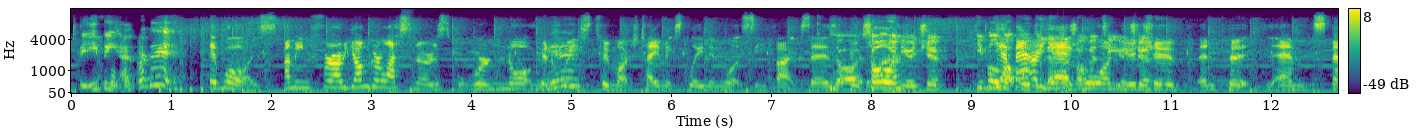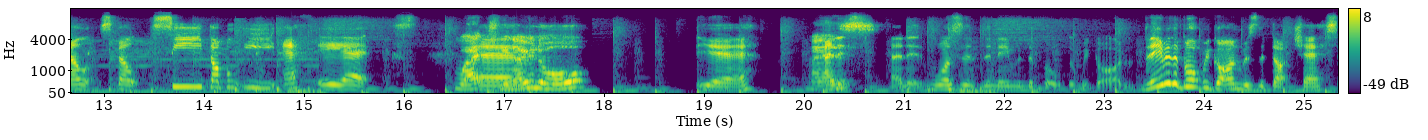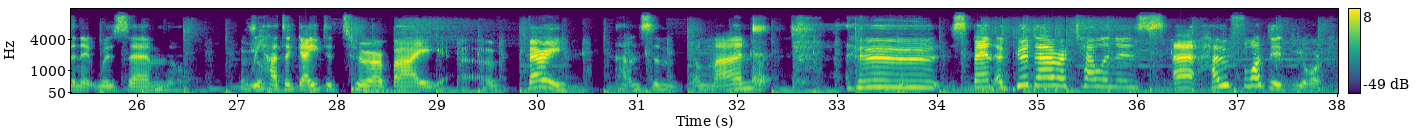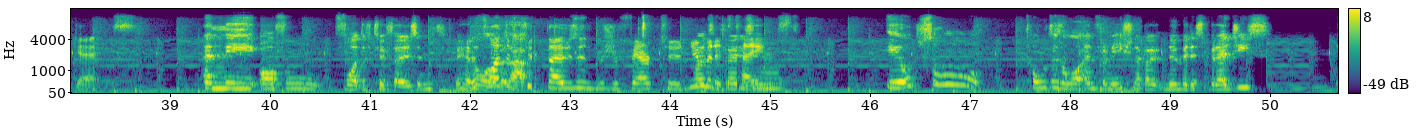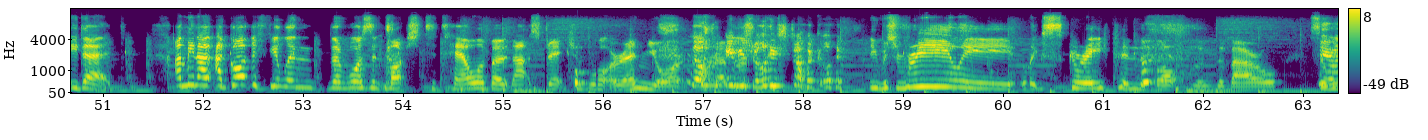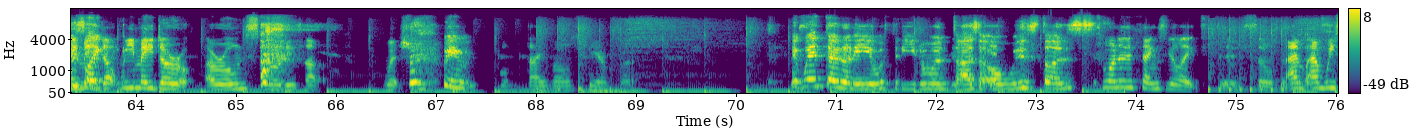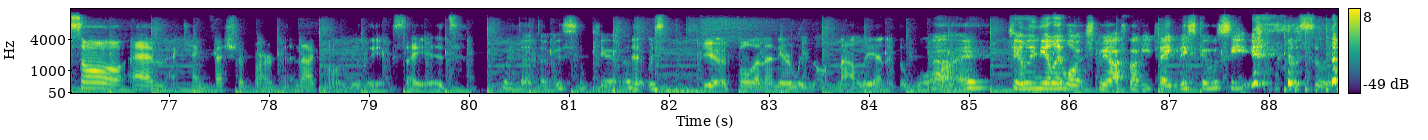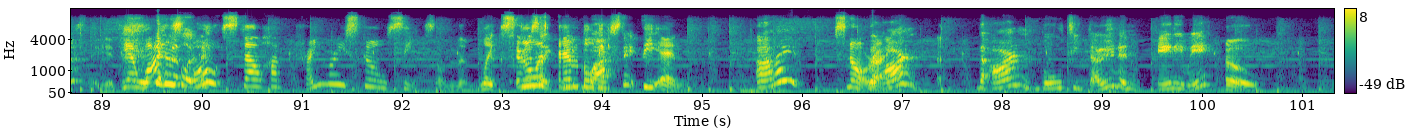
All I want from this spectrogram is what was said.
baby internet. It was. I mean, for our younger listeners, we're not going to Yeah. waste too much time explaining what Ceefax is. No, it's all on YouTube. People Yeah, have better yet, go on YouTube. YouTube. and put um spell spell C double E F A X. Which we now Um, know Yeah, and it's and it wasn't the name of the boat that we got on. The name of the boat we got on was the Duchess, and it was um no. It was we had a guided tour by a very handsome young man who spent a good hour telling us uh, how flooded York gets. in the awful flood of 2000. We had The a lot flood about of that. 2000 was referred to numerous times. He also told us a lot of information about numerous bridges. He did. I mean, I, I got the feeling there wasn't much to tell about that stretch of water in York. No, he was really struggling. he was really like scraping the bottom of the barrel. So we made like- up, we made our our own stories up, which we We, won't divulge here. But it went down an AO3 road as it always does. it's one of the things we like to do. So and, and we saw um, a kingfisher bird, and I got really excited. We did, it was so cute. It was beautiful, and I nearly knocked Natalie into the water. Aye. Julie nearly launched me off my wee primary school seat. I was so excited. Yeah, why do like- boats still have primary school seats on them? Like school like wee assembly plastic. seating. Aye, It's not that right. aren't that aren't bolted down in any way. Oh.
